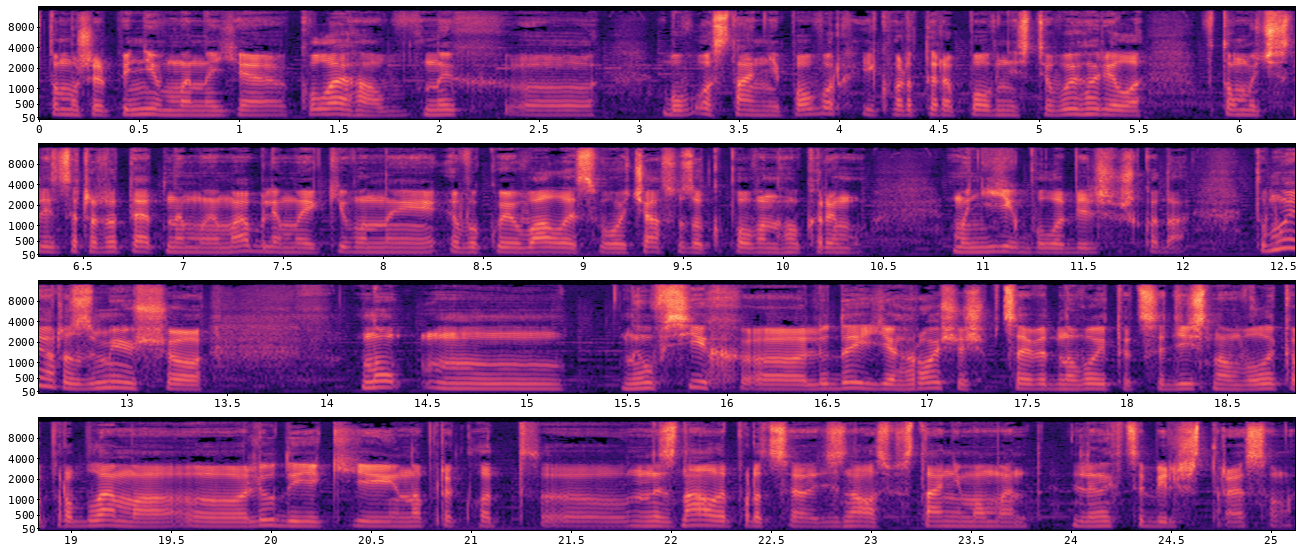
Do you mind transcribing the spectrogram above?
В тому ж Ірпіні в мене є колега. В них е, був останній поверх, і квартира повністю вигоріла, в тому числі з раритетними меблями, які вони евакуювали свого часу з окупованого Криму. Мені їх було більше шкода. Тому я розумію, що ну. Не у всіх е, людей є гроші, щоб це відновити. Це дійсно велика проблема. Е, люди, які, наприклад, е, не знали про це, дізналися в останній момент. Для них це більш стресово.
